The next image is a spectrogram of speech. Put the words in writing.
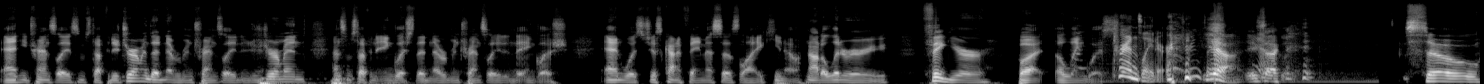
and he translated some stuff into German that had never been translated into German and some stuff into English that had never been translated into English and was just kind of famous as, like, you know, not a literary figure, but a linguist. Translator. Yeah, exactly. so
